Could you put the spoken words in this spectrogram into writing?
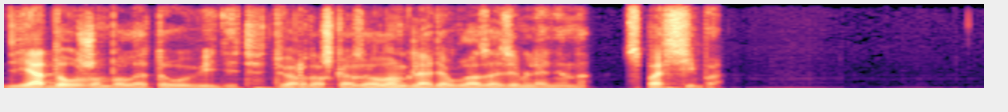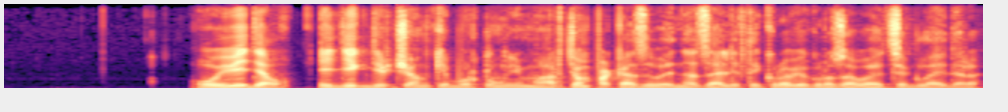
«Я должен был это увидеть», — твердо сказал он, глядя в глаза землянина. «Спасибо». «Увидел? Иди к девчонке», — буркнул ему Артем, показывая на залитый кровью грузовой отсек глайдера.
